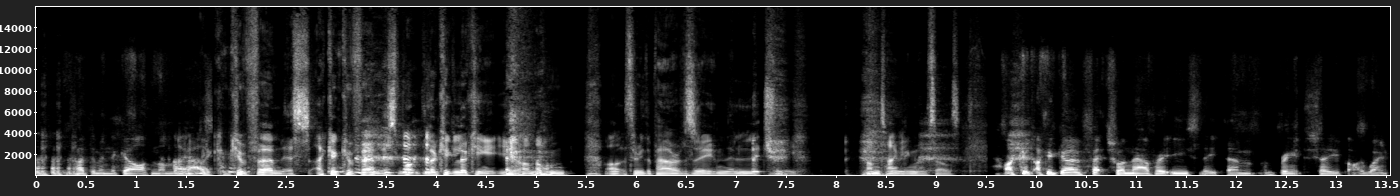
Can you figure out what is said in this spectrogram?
I've had them in the garden on my I, I can confirm this. I can confirm this. looking looking at you on, on, on, through the power of Zoom, they're literally untangling themselves. I could I could go and fetch one now very easily um, and bring it to show you, but I won't.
